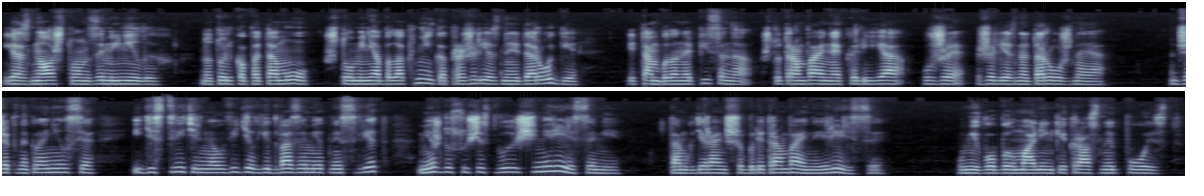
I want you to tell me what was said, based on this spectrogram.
Я знал, что он заменил их, но только потому, что у меня была книга про железные дороги, и там было написано, что трамвайная колея уже железнодорожная. Джек наклонился и действительно увидел едва заметный след между существующими рельсами, там, где раньше были трамвайные рельсы. У него был маленький красный поезд –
